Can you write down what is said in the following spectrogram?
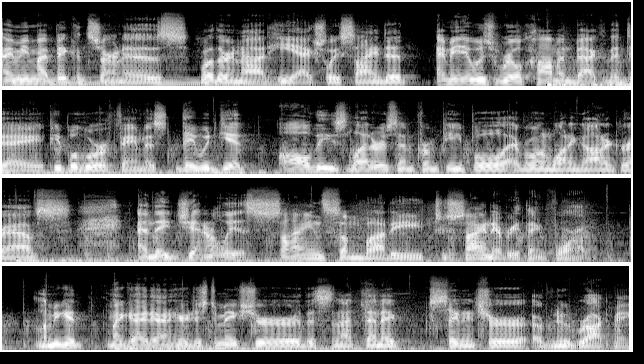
I mean, my big concern is whether or not he actually signed it. I mean, it was real common back in the day. People who were famous, they would get all these letters in from people, everyone wanting autographs, and they generally assign somebody to sign everything for them. Let me get my guy down here just to make sure this is an authentic signature of Knute Rockne.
